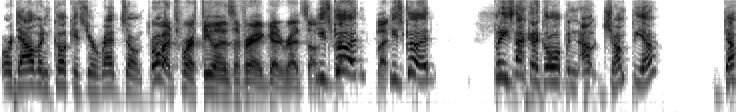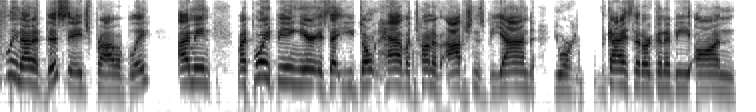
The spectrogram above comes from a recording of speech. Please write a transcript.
or Dalvin Cook is your red zone threat. what it's worth, Thielen is a very good red zone. He's threat, good. but He's good, but he's not going to go up and out jump you. Definitely not at this age, probably. I mean, my point being here is that you don't have a ton of options beyond your the guys that are going to be on,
